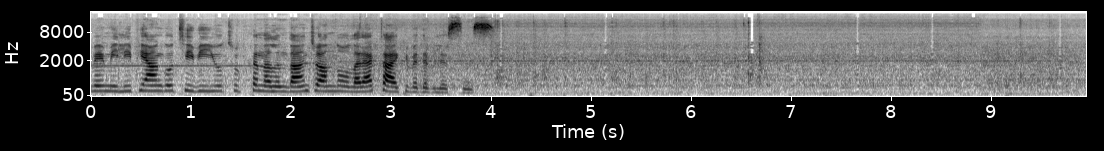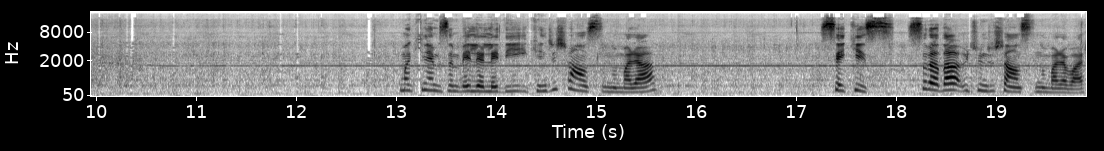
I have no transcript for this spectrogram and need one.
ve Milli Piyango TV YouTube kanalından canlı olarak takip edebilirsiniz. Makinemizin belirlediği ikinci şanslı numara 8. Sırada üçüncü şanslı numara var.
